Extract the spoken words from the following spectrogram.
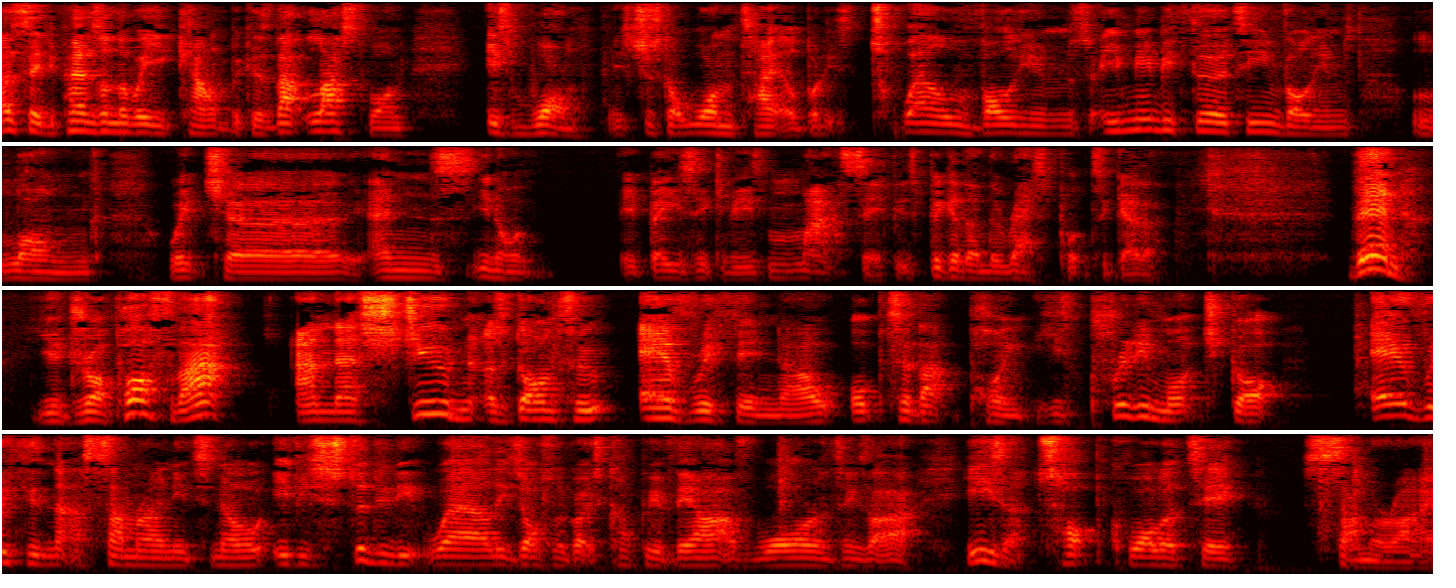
As I say, depends on the way you count because that last one is one. It's just got one title, but it's 12 volumes, maybe 13 volumes long, which uh, ends, you know, it basically is massive. It's bigger than the rest put together. Then you drop off that and the student has gone through everything now up to that point. He's pretty much got everything that a samurai needs to know. If he studied it well, he's also got his copy of The Art of War and things like that. He's a top quality samurai,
